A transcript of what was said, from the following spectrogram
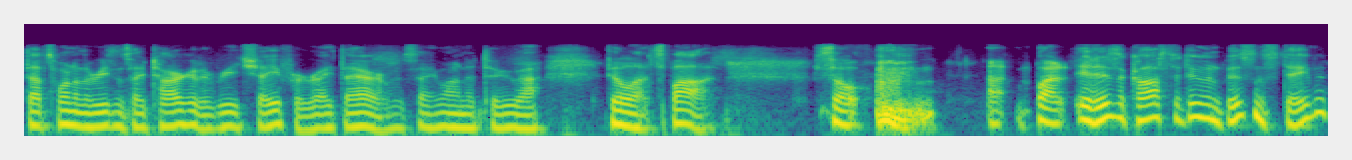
that's one of the reasons they targeted Reid Schaefer right there was they wanted to uh, fill that spot. So, uh, but it is a cost of doing business, David.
